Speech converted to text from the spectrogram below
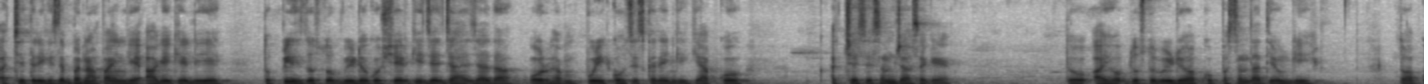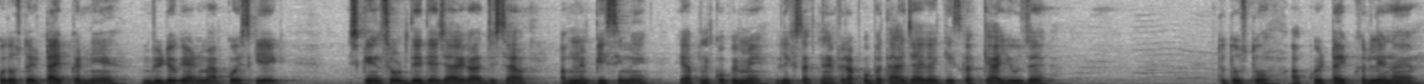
अच्छे तरीके से बना पाएँगे आगे के लिए। तो प्लीज़ दोस्तों, वीडियो को शेयर कीजिए ज़्यादा से ज़्यादा और हम पूरी कोशिश करेंगे कि आपको अच्छे से समझा सकें। तो आई होप दोस्तों वीडियो आपको पसंद आती होगी। तो आपको दोस्तों ये टाइप करनी है। वीडियो के एंड में आपको इसकी एक स्क्रीनशॉट दे दिया जाएगा जिससे आप अपने पीसी में या अपने कॉपी में लिख सकते हैं। फिर आपको बताया जाएगा कि इसका क्या यूज़ है। तो दोस्तों, आपको ये टाइप कर लेना है।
